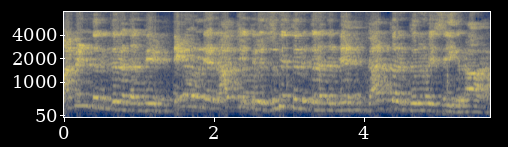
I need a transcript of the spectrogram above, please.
மகிழ்ந்திருக்கிறதற்கு தேவனுடைய ராஜ்யத்தில் சுகித்திருக்கிறதற்கு கர்த்தர் கிருபை செய்கிறார்.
